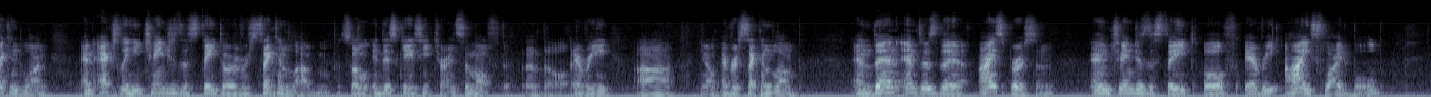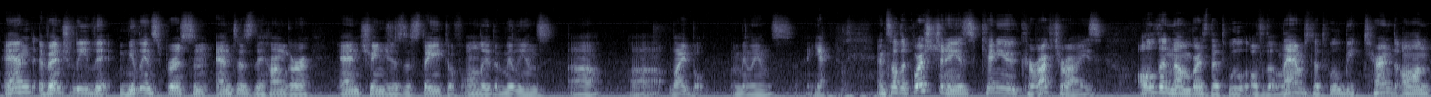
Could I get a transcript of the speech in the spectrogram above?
second one and actually he changes the state of every second lamp. So in this case he turns them off, the, the, the, every uh, you know every second lamp. And then enters the ice person and changes the state of every ice light bulb. And eventually the millionth person enters the hangar and changes the state of only the millions uh, uh, light bulb. Millions, yeah. And so the question is, can you characterize all the numbers that will of the lamps that will be turned on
